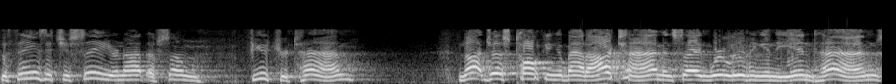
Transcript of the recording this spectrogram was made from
The things that you see are not of some future time, not just talking about our time and saying we're living in the end times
